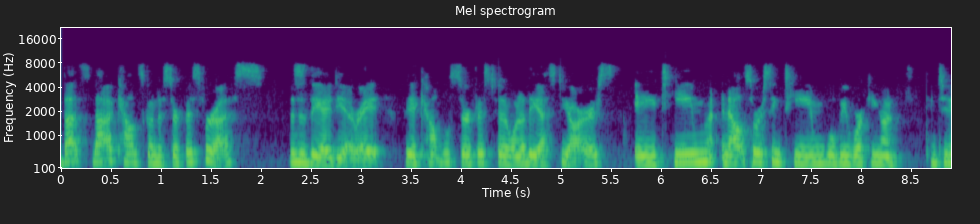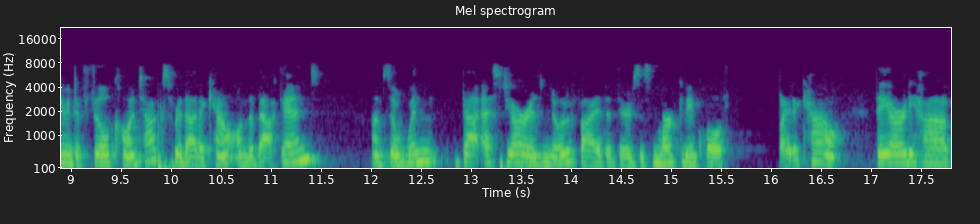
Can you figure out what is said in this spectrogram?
That's that account's going to surface for us. This is the idea, right? The account will surface to one of the SDRs a team, an outsourcing team, will be working on continuing to fill contacts for that account on the back end. Um, so when that SDR is notified that there's this marketing qualified account, they already have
